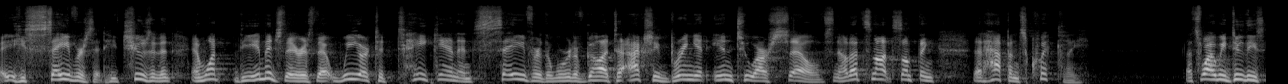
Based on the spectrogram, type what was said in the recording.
He savors it, he chews it. And, and what the image there is that we are to take in and savor the Word of God, to actually bring it into ourselves. Now, that's not something that happens quickly. That's why we do these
